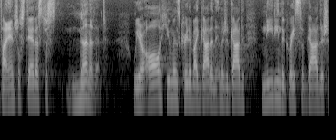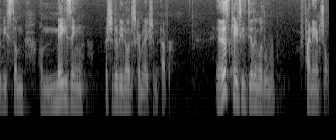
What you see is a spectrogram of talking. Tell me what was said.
financial status, just none of it. We are all humans created by God in the image of God, needing the grace of God. There should be some amazing, there should be no discrimination ever. In this case, he's dealing with financial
